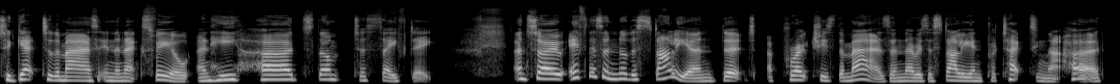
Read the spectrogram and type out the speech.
to get to the mares in the next field, and he herds them to safety. And so, if there's another stallion that approaches the mares and there is a stallion protecting that herd,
